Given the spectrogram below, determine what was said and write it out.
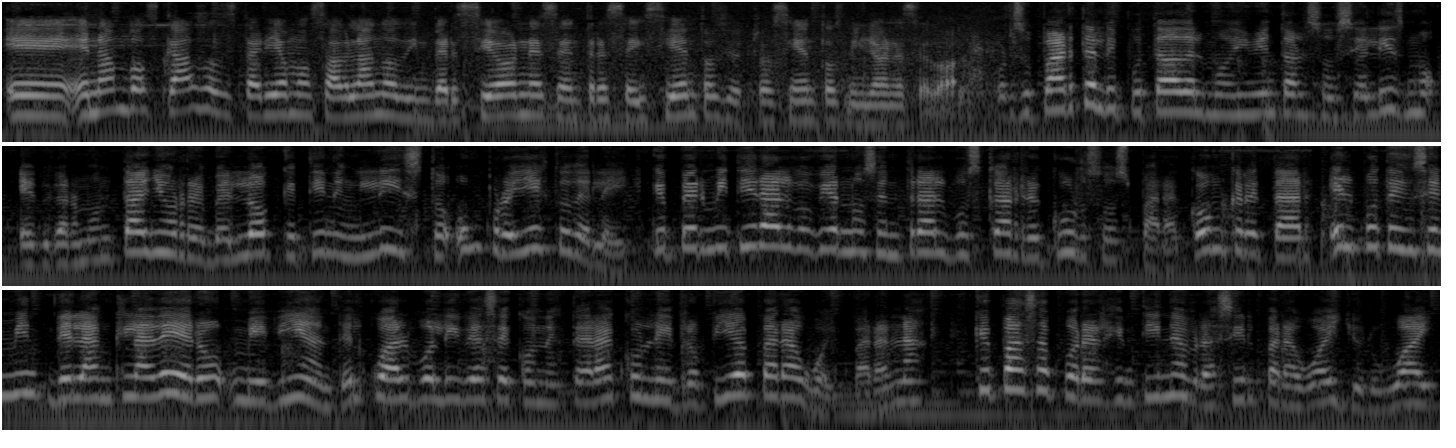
Eh, en ambos casos estaríamos hablando de inversiones entre 600 y 800 millones de dólares. Por su parte, el diputado del Movimiento al Socialismo, Edgar Montaño, reveló que tienen listo un proyecto de ley que permitirá al gobierno central buscar recursos para concretar el potenciamiento del ancladero mediante el cual Bolivia se conectará con la hidrovía Paraguay-Paraná, que pasa por Argentina, Brasil, Paraguay y Uruguay.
